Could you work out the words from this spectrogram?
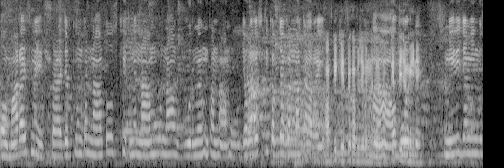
और हमारा इसमें हिस्सा है। जबकि उनका नाम तो उस खेत में नाम हो ना बोर में उनका नाम हो ज़बरदस्ती कब्जा करना चाह रहे हैं। आपके खेत पे कब्जा करना चाहते हाँ? हैं कितनी ज़मीन है? मेरी ज़मीन उस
